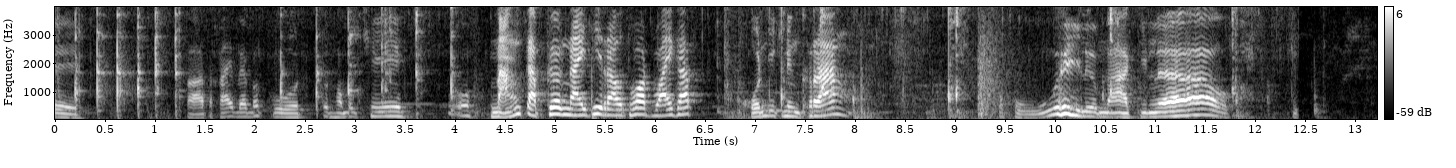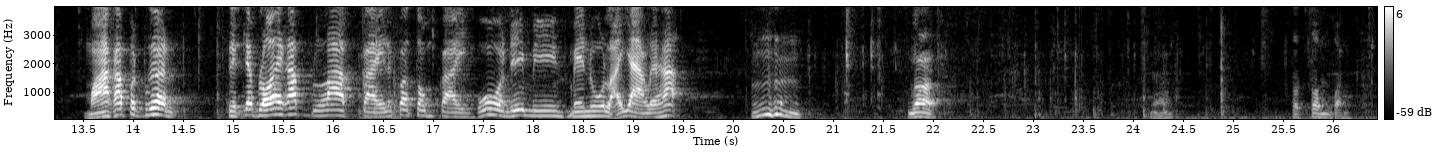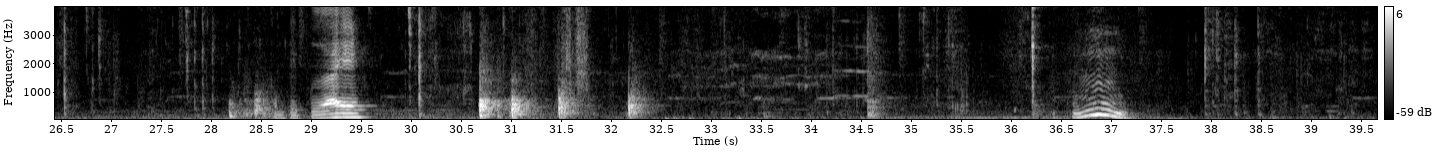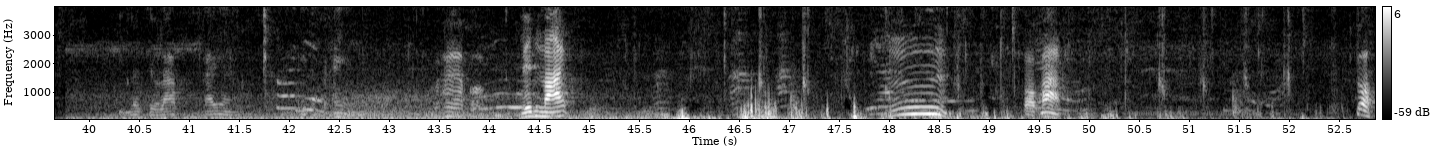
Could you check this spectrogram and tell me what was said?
ข่าตะไคร้ใบมะกรูด ต้นหอมผักชีโอ้หนังกับเครื่องในที่เราทอดไว้ครับ คนอีกหนึ่งครั้ง โอ้โหเริ่มน่ากินแล้ว มาครับเพื่อนๆ เสร็จเรียบร้อยครับ ลาบไก่แล้วก็ต้มไก่โอ้วันนี้มีเมนูหลายอย่างเลยฮะอืมก็นะต้มต้มก่อนต้มเปื่อยๆอืมกินแล้วเสียวลาบไก่ยังให้ยังให้ครับก็ ลิ้นไม้อืมกรอบมากก็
